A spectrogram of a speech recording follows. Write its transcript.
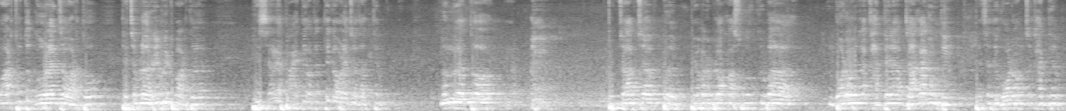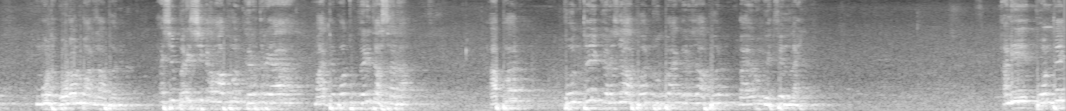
वाढतो तो गवळ्यांचा वाढतो त्याच्यामुळे रिमिट वाढतं. हे सगळे फायदे होतात ते गवळ्याचे होतात. ते मग तो तुमचा आमचा पेपर ब्लॉक असो किंवा गोडाऊनला खाद्याला जागा नव्हती त्यासाठी गोडाऊनचं खाद्य मोठं गोडाऊन बांधलं आपण. अशी बरीचशी कामं आपण खरं तर या माध्यमातून करीत असताना आपण कोणतंही कर्ज आपण रुपया कर्ज आपण बाहेरून घेतलेलं नाही. आणि कोणतंही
